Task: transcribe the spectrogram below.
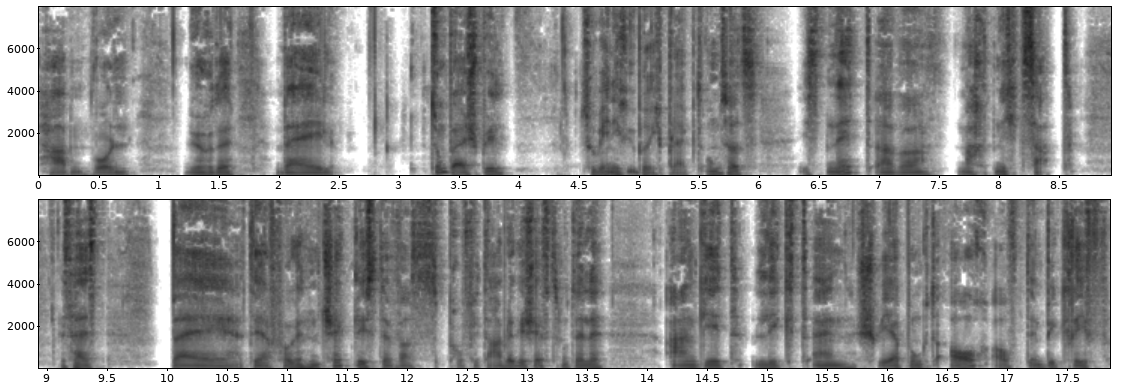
haben wollen würde, weil zum Beispiel zu wenig übrig bleibt. Umsatz ist nett, aber macht nicht satt. Das heißt, bei der folgenden Checkliste, was profitable Geschäftsmodelle angeht, liegt ein Schwerpunkt auch auf dem Begriff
